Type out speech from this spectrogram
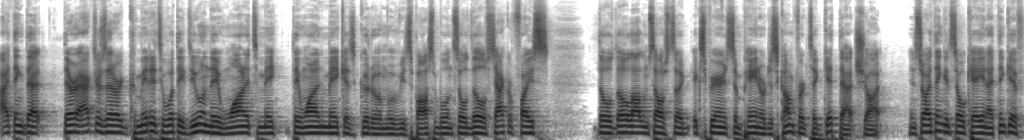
I think that there are actors that are committed to what they do, and they wanted to make they wanted to make as good of a movie as possible, and so they'll sacrifice, they'll they'll allow themselves to experience some pain or discomfort to get that shot. And so I think it's okay. And I think if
